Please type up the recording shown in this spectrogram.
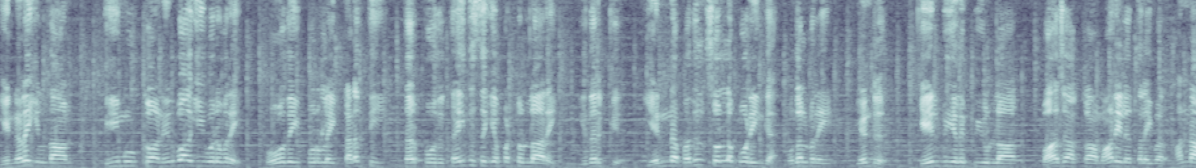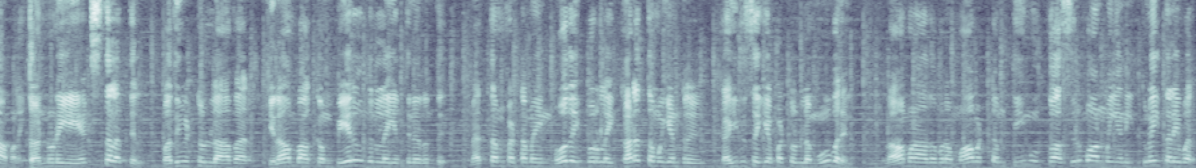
இந்நிலையில்தான் திமுக நிர்வாகி ஒருவரை போதைப் பொருளை கடத்தி தற்போது கைது செய்யப்பட்டுள்ளாரே. இதற்கு என்ன பதில் சொல்ல போறீங்க முதல்வரே? என்று கேள்வி எழுப்பியுள்ளார். பாஜக மாநில தலைவர் அண்ணாமலை. தன்னுடைய எக்ஸ் தளத்தில் பதிவிட்டுள்ள அவர் கிளாம்பாக்கம் பேருந்து நிலையத்திலிருந்து மெத்தம்பெட்டமைன் போதைப் பொருளை கடத்த முயன்று கைது செய்யப்பட்டுள்ள மூவரில் ராமநாதபுரம் மாவட்டம் திமுக சிறுபான்மை அணி துணைத் தலைவர்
